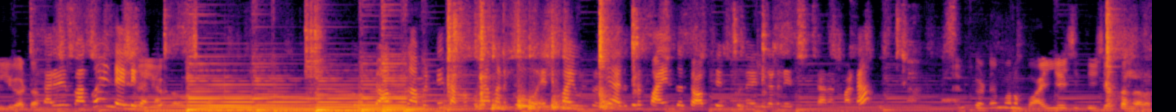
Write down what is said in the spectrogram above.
ఎల్లిగడ్డ. కరివేపాకు అండ్ ఎల్లిగడ్డ. చాప్ కాబట్టి తప్పకుండా మనకు ఎల్లిపాయ ఉంటుంది. అది కూడా ఫైన్గా చాప్ చేసుకున్న ఎల్లిగడ్డ వేసుకుంటారు అనమాట ఎందుకంటే మనం బాయిల్ చేసి తీసేస్తాం కదా.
